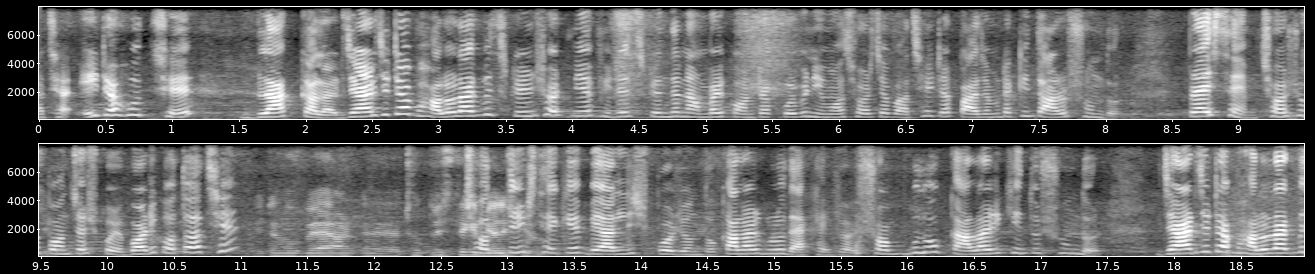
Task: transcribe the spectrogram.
আচ্ছা এইটা হচ্ছে ব্ল্যাক কালার যার যেটা ভালো লাগবে স্ক্রিনশট নিয়ে ভিডিও স্ক্রিনের নাম্বারে কন্ট্যাক্ট করবেন ইমজ হোয়াটসঅ্যাপ আছে এটা পাজামাটা কিন্তু আরও সুন্দর। প্রাইস সেম ছয়শো পঞ্চাশ করে। বডি কত আছে? এটা ছত্রিশ থেকে বিয়াল্লিশ পর্যন্ত। কালারগুলো দেখাই সবগুলো কালারই কিন্তু সুন্দর। যার যেটা ভালো লাগবে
